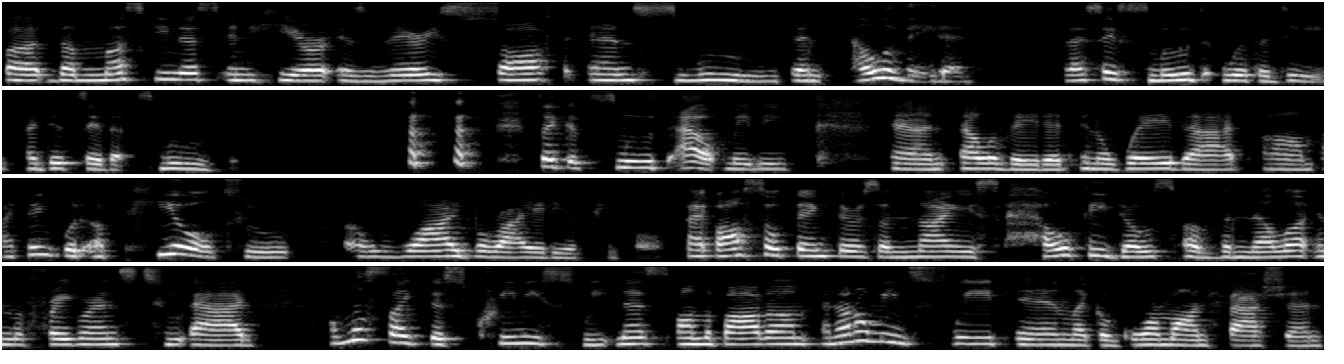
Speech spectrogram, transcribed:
But the muskiness in here is very soft and smooth and elevated. Did I say smooth with a D? I did say that smoothed it's like it's smoothed out maybe and elevated in a way that um, I think would appeal to a wide variety of people. I also think there's a nice healthy dose of vanilla in the fragrance to add almost like this creamy sweetness on the bottom. And I don't mean sweet in like a gourmand fashion.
